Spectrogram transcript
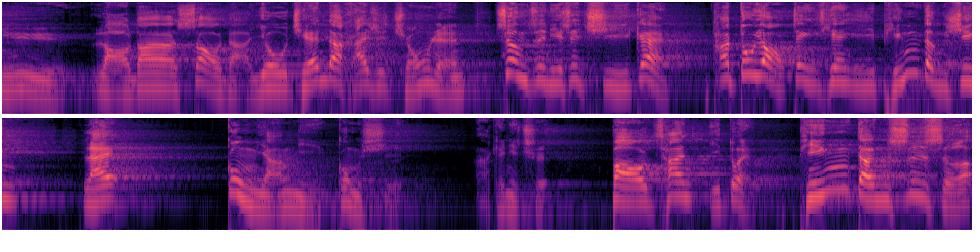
女、老的少的、有钱的还是穷人，甚至你是乞丐，他都要这一天以平等心来供养你、供食，啊，给你吃，饱餐一顿，平等施舍，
